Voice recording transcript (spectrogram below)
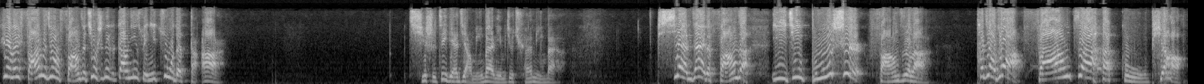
认为房子就是房子，就是那个钢筋水泥住的打二。其实这点讲明白，你们就全明白了。现在的房子已经不是房子了，它叫做房子股票，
